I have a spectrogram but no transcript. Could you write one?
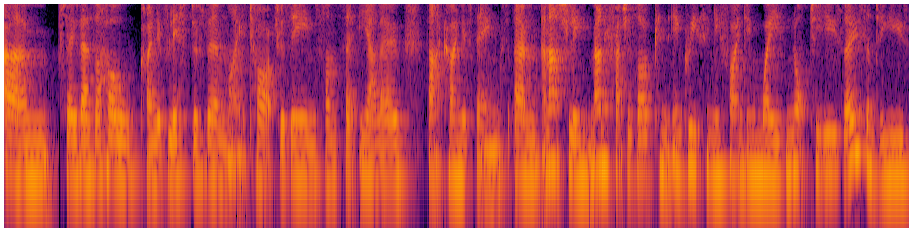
Um, so there's a whole kind of list of them like tartrazine sunset yellow that kind of things. Um, and actually manufacturers are con- increasingly finding ways not to use those and to use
